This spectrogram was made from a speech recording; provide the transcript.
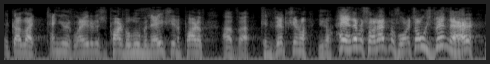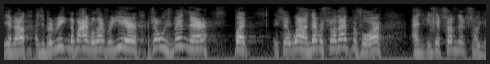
it got like 10 years later, this is part of illumination, a part of, of uh, conviction. You go, hey, I never saw that before. It's always been there, you know, and you've been reading the Bible every year. It's always been there. But he said, well, I never saw that before. And you get something, so you,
